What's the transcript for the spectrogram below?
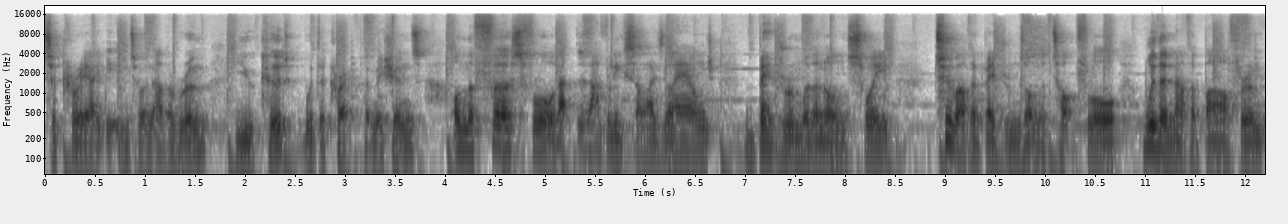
to create it into another room, you could with the correct permissions. On the first floor, that lovely sized lounge, bedroom with an ensuite, two other bedrooms on the top floor with another bathroom.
